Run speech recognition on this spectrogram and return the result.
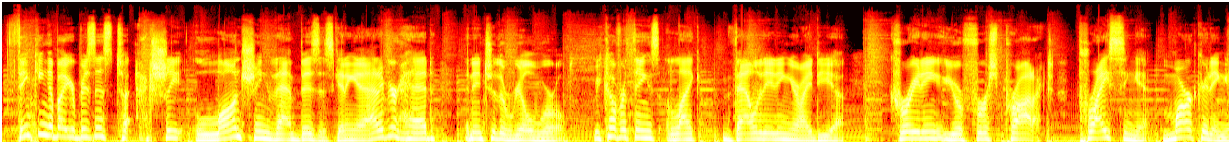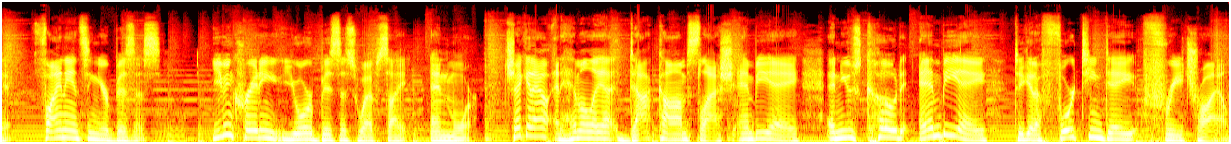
thinking about your business to actually launching that business, getting it out of your head and into the real world. We cover things like validating your idea, creating your first product, pricing it, marketing it, financing your business, even creating your business website and more. Check it out at himalaya.com slash MBA and use code MBA to get a 14-day free trial.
